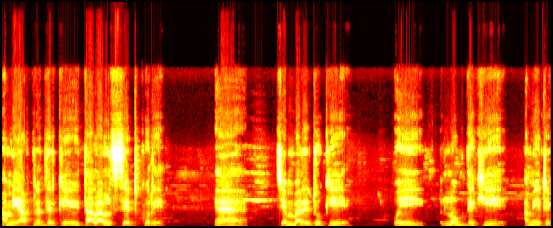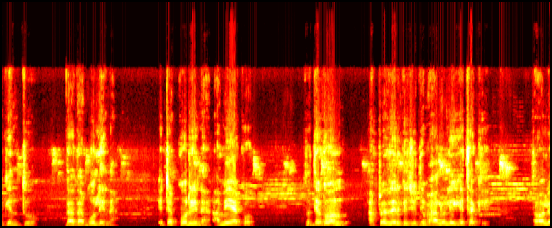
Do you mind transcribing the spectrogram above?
আমি আপনাদেরকে ওই দালাল সেট করে হ্যাঁ চেম্বারে ঢুকিয়ে ওই লোক দেখিয়ে আমি এটা কিন্তু দাদা বলি না। এটা করি না, আমি একক। তো দেখুন, আপনাদেরকে যদি ভালো লেগে থাকে, তাহলে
